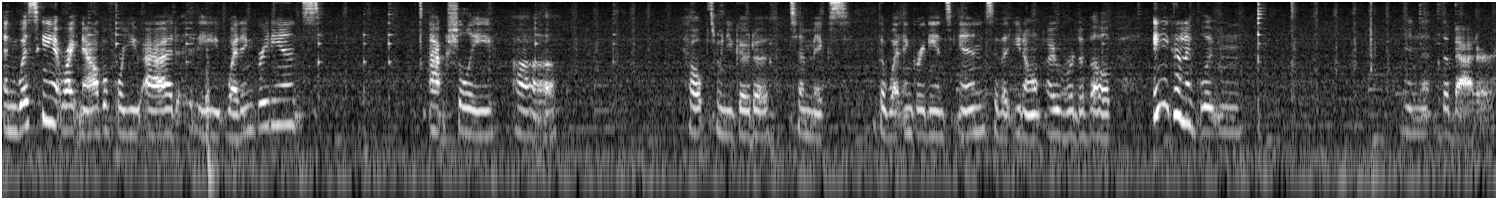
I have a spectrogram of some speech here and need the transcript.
And whisking it right now before you add the wet ingredients actually uh, helps when you go to, to mix the wet ingredients in so that you don't overdevelop any kind of gluten in the batter.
